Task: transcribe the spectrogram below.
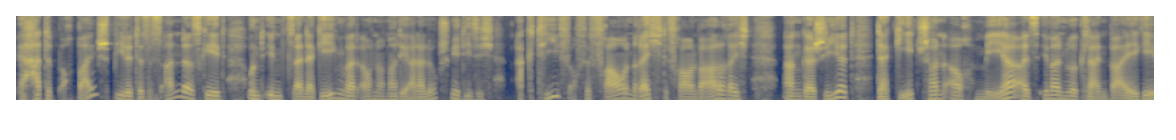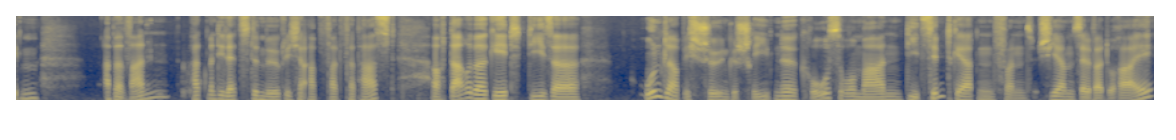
Er hatte auch Beispiele, dass es anders geht und in seiner Gegenwart auch nochmal die Analogschmiede, die sich aktiv auch für Frauenrechte, Frauenwahlrecht engagiert. Da geht schon auch mehr als immer nur klein beigeben. Aber wann hat man die letzte mögliche Abfahrt verpasst? Auch darüber geht dieser unglaublich schön geschriebene große Roman Die Zimtgärten von Schiam Selvadurai.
